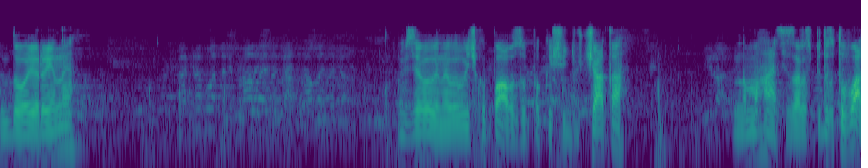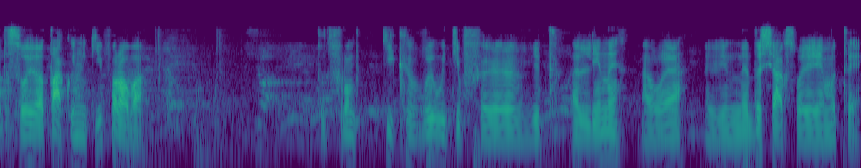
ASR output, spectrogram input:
до Ірини. Взяли невеличку паузу, поки що дівчата. Намагається зараз підготувати свою атаку Нікіфорова. Тут фронт-кік вилетів е, від Аліни, але він не досяг своєї мети.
